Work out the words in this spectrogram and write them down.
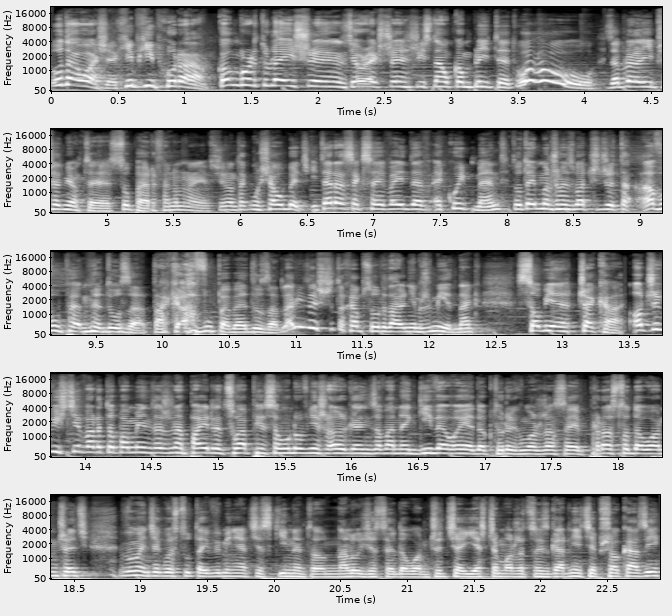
Udało się, hip hip hurra. Congratulations, your exchange is now completed. Woohoo! Zabrali przedmioty, super, fenomenalnie, czyli no tak musiało być. I teraz jak sobie wejdę w equipment, tutaj możemy zobaczyć, że ta AWP Meduza, tak, AWP Meduza, dla mnie to jeszcze trochę absurdalnie brzmi, jednak sobie czeka. Oczywiście warto pamiętać, że na Pirate Swapie są również organizowane giveawaye, do których można sobie prosto dołączyć. W momencie, jak was tutaj wymieniacie skiny, to na ludzie sobie dołączycie i jeszcze może coś zgarniecie przy okazji.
